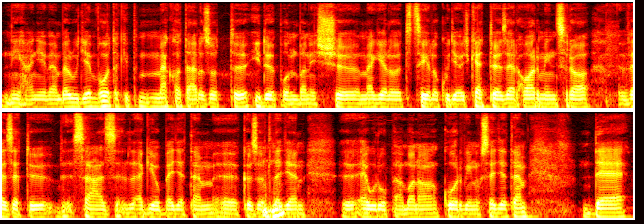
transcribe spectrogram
néhány éven belül. Ugye voltak itt meghatározott időpontban is megjelölt célok, ugye, hogy 2030-ra vezető száz legjobb egyetem között uh-huh. legyen Európában a Corvinus Egyetem, de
